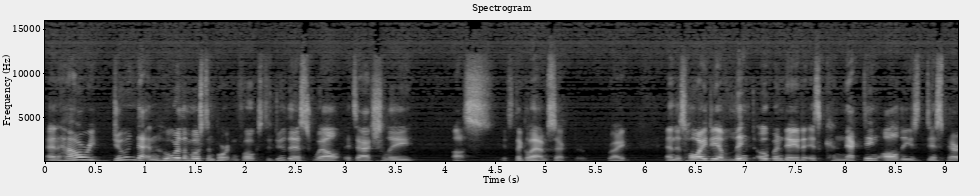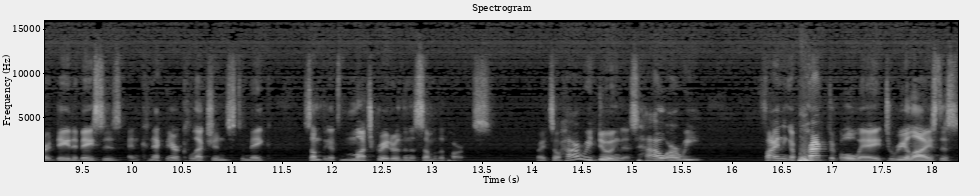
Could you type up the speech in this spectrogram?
And how are we doing that? And who are the most important folks to do this? Well, it's actually us. It's the GLAM sector, right? And this whole idea of linked open data is connecting all these disparate databases and connecting our collections to make something that's much greater than the sum of the parts, right? So how are we doing this? How are we finding a practical way to realize this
